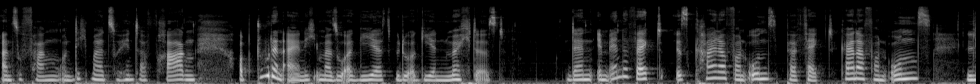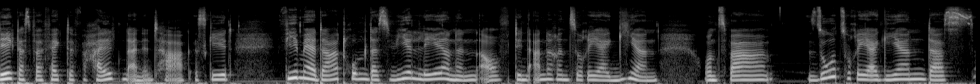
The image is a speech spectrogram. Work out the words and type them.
anzufangen und dich mal zu hinterfragen, ob du denn eigentlich immer so agierst, wie du agieren möchtest. Denn im Endeffekt ist keiner von uns perfekt. Keiner von uns legt das perfekte Verhalten an den Tag. Es geht vielmehr darum, dass wir lernen, auf den anderen zu reagieren. Und zwar so zu reagieren, dass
